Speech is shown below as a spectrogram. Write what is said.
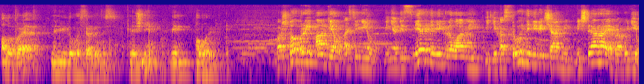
Але поет не міг довго сердитись Княжні він говорить. Ваш добрый ангел осенил меня бессмертными крылами и тихостройными речами мечты о рае пробудил.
